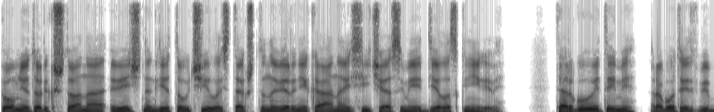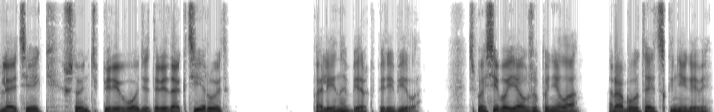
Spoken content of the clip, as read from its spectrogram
Помню только, что она вечно где-то училась, так что наверняка она и сейчас имеет дело с книгами. Торгует ими, работает в библиотеке, что-нибудь переводит, редактирует. Полина Берг перебила. «Спасибо, я уже поняла. Работает с книгами.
